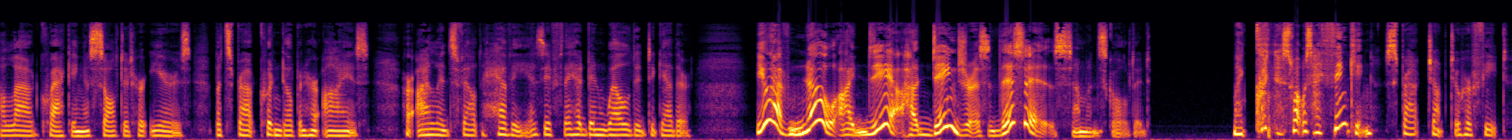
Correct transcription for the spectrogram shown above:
A loud quacking assaulted her ears, but Sprout couldn't open her eyes. Her eyelids felt heavy as if they had been welded together. You have no idea how dangerous this is, someone scolded. My goodness, what was I thinking? Sprout jumped to her feet.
